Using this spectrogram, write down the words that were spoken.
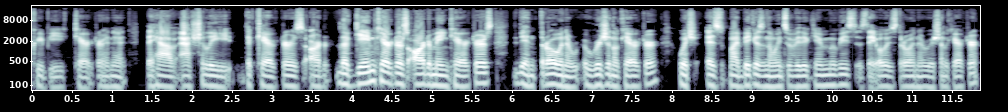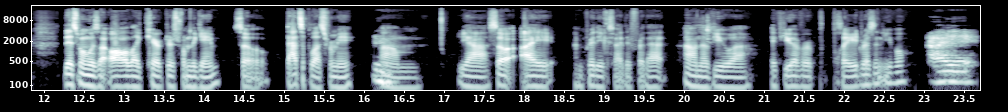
creepy character in it. They have actually the characters are the game characters are the main characters. They didn't throw in an original character, which is my biggest annoyance with video game movies is they always throw in an original character. This one was all like characters from the game, so that's a plus for me. Mhm. Um, yeah, so I I'm pretty excited for that. I don't know if you uh if you ever played Resident Evil. I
